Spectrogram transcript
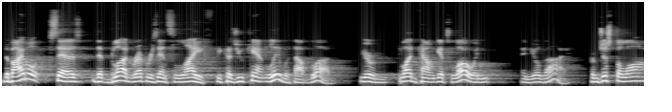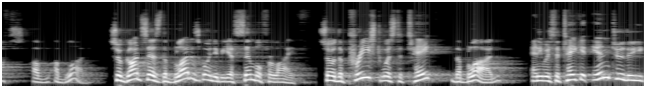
The Bible says that blood represents life because you can't live without blood. Your blood count gets low and, and you'll die from just the loss of, of blood. So God says the blood is going to be a symbol for life. So the priest was to take the blood and he was to take it into the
